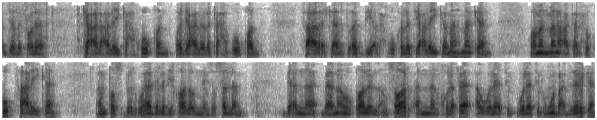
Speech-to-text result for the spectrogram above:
جل في علاه جعل عليك حقوقا وجعل لك حقوقا. فعليك أن تؤدي الحقوق التي عليك مهما كان. ومن منعك الحقوق فعليك أن تصبر. وهذا الذي قاله النبي صلى الله عليه وسلم بأن بأنه قال للأنصار أن الخلفاء أو ولاة, الأمور بعد ذلك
